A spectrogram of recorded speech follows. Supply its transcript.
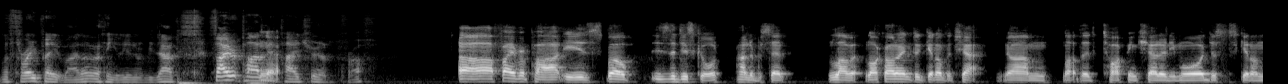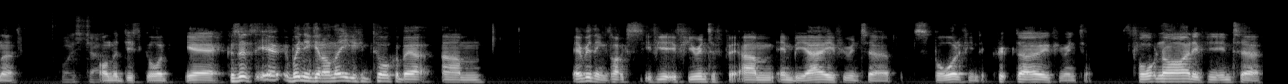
the three peat, mate. I don't think it'll ever be done. Favorite part of the Patreon, Froth? Uh, favorite part is well, is the Discord. Hundred percent, love it. Like I don't get on the chat, um, like the typing chat anymore. I just get on the Voice chat. on the Discord. Yeah, because it's yeah, when you get on there, you can talk about um everything. Like if you if you're into um NBA, if you're into sport, if you're into crypto, if you're into Fortnite, if you're into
